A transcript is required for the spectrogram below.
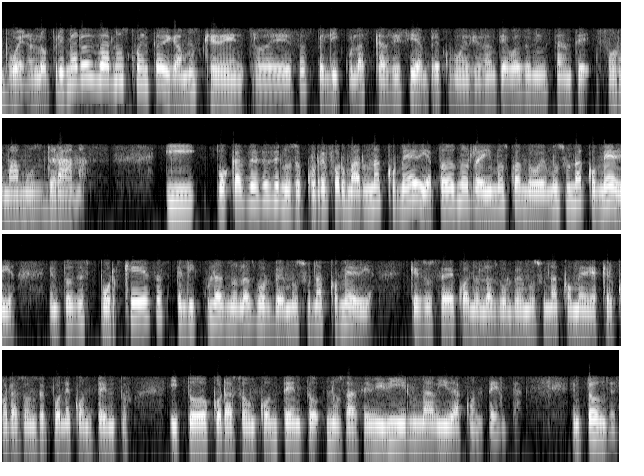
Bueno, lo primero es darnos cuenta, digamos, que dentro de esas películas casi siempre, como decía Santiago hace un instante, formamos dramas. Y pocas veces se nos ocurre formar una comedia. Todos nos reímos cuando vemos una comedia. Entonces, ¿por qué esas películas no las volvemos una comedia? ¿Qué sucede cuando las volvemos una comedia? Que el corazón se pone contento y todo corazón contento nos hace vivir una vida contenta. Entonces,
